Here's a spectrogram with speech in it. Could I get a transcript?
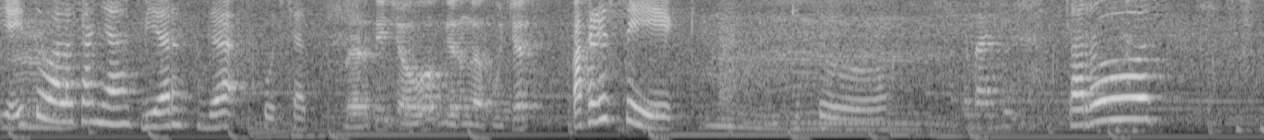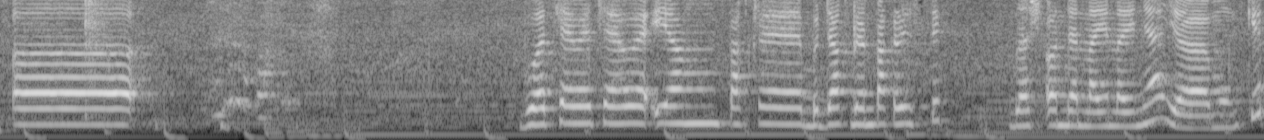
Ya itu Hmm. alasannya biar nggak pucat. Berarti cowok biar nggak pucat Pakai lipstick. Hmm. Gitu. Terus eh buat cewek-cewek yang pakai bedak dan pakai lipstick, blush on dan lain-lainnya ya mungkin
